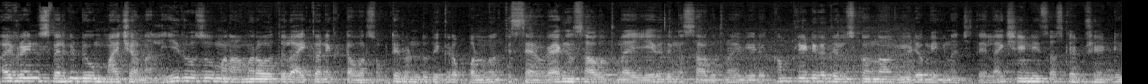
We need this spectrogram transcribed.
Hi friends welcome to my channel ఈరోజు మన అమరావతిలో ఐకానిక్ టవర్స్ ఒకటి రెండు దగ్గర పనులు తీస్తారు వేగంగా సాగుతున్నాయి. ఏ విధంగా సాగుతున్నాయి? వీడియో కంప్లీట్గా తెలుసుకుందాం. వీడియో మీకు నచ్చితే లైక్ చేయండి సబ్స్క్రైబ్ చేయండి.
